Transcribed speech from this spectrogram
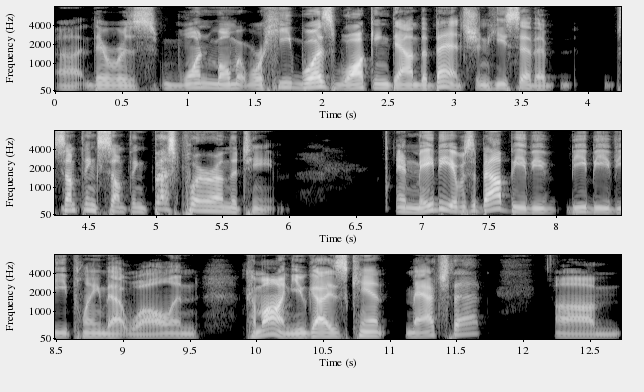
uh, there was one moment where he was walking down the bench, and he said that something, something, best player on the team. And maybe it was about BB, BBV playing that well. And come on, you guys can't match that. Um,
